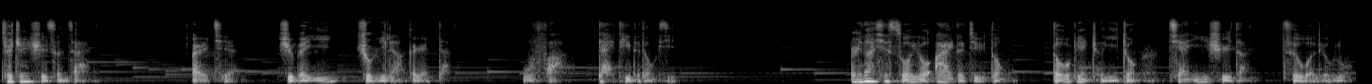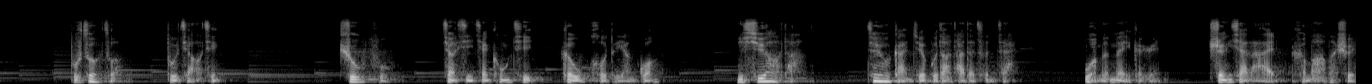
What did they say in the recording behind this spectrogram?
却真实存在，而且是唯一属于两个人的，无法代替的东西。而那些所有爱的举动，都变成一种潜意识的。自我流露，不做作，不矫情，舒服，像新鲜空气和午后的阳光。你需要它，却又感觉不到它的存在。我们每个人，生下来和妈妈睡，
